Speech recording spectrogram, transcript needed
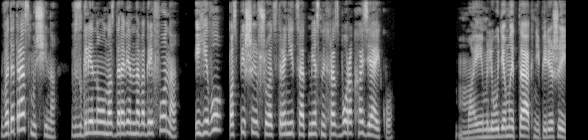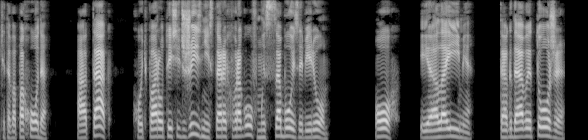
В этот раз мужчина взглянул на здоровенного грифона и его, поспешившую отстраниться от местных разборок, хозяйку. «Моим людям и так не пережить этого похода, а так Хоть пару тысяч жизней старых врагов мы с собой заберем. Ох, и Алаиме, тогда вы тоже.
